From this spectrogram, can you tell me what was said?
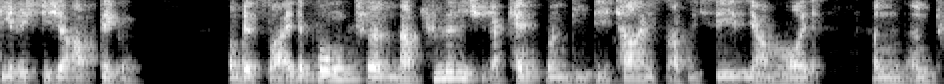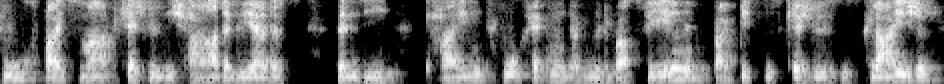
die richtige Abdeckung. Und der zweite Punkt, äh, natürlich erkennt man die Details. Also ich sehe, Sie haben heute ein, ein Tuch bei Smart Casual. Wie schade wäre das, wenn Sie kein Tuch hätten, da würde was fehlen. Bei Business Casual ist das Gleiche.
